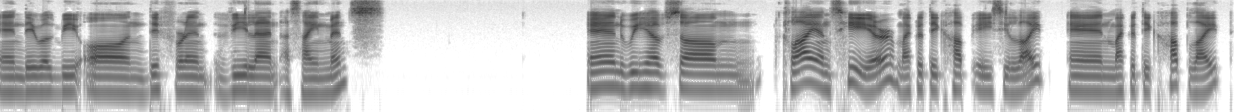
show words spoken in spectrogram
and they will be on different VLAN assignments. And we have some clients here, MikroTik Hub AC Lite and MikroTik Hub Lite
